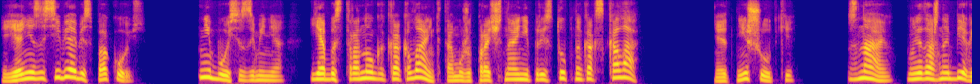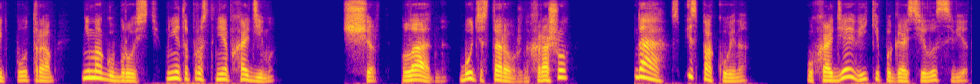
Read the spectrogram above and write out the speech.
«Я не за себя беспокоюсь». «Не бойся за меня. Я быстронога, как лань, к тому же прочная и неприступна, как скала». «Это не шутки. «Знаю, но я должна бегать по утрам. Не могу бросить. Мне это просто необходимо». «Черт. Ладно, будь осторожна, хорошо?» «Да, спи спокойно». Уходя, Вики погасила свет.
